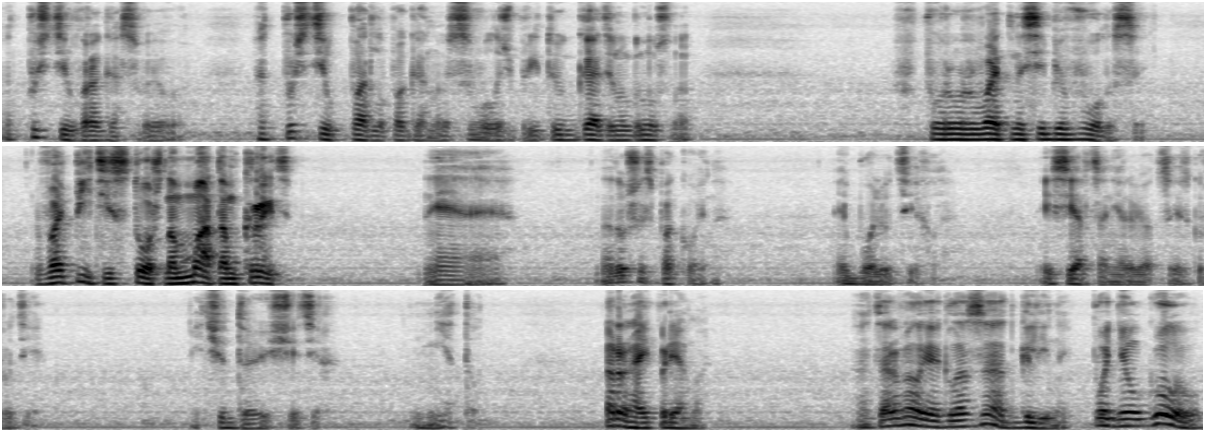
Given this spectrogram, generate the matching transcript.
Отпустил врага своего. Отпустил падлу поганую, сволочь бритую, гадину гнусную. Впору рвать на себе волосы. Вопить истошно, матом крыть. Не, на душе спокойно. И боль утихла. И сердце не рвется из груди. И чудовищ этих нету. Рай прямо. Оторвал я глаза от глины, поднял голову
